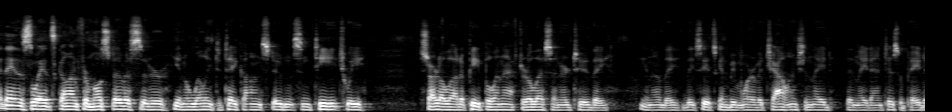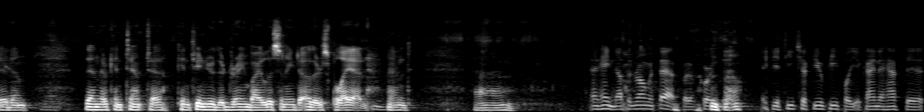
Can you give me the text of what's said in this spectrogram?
I think that's the way it's gone for most of us that are, you know, willing to take on students and teach. We start a lot of people, and after a lesson or two, they, you know, they, they see it's going to be more of a challenge than they'd than they'd anticipated, Yeah, and then they're content to continue their dream by listening to others play it. Mm-hmm. And uh, And hey, nothing wrong with that. But of course, No. if you teach a few people, you kind of have to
